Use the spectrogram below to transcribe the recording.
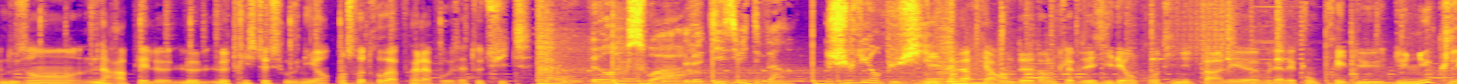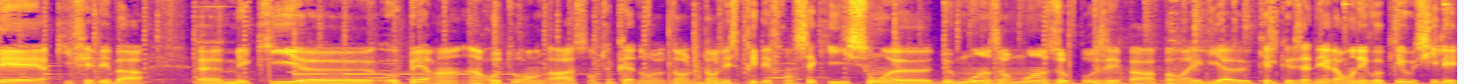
nous en a rappelé le, triste souvenir. On se retrouve après la pause. À tout de suite. Europe Soir, le 18-20, Julien Bugier. 19h42 dans le Club des idées. On continue de parler, vous l'avez compris, du, du nucléaire qui fait débat. Euh, mais qui euh, opère un, retour en grâce, en tout cas dans, l'esprit des Français qui y sont euh, de moins en moins opposés par rapport à il y a quelques années. Alors on évoquait aussi les,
